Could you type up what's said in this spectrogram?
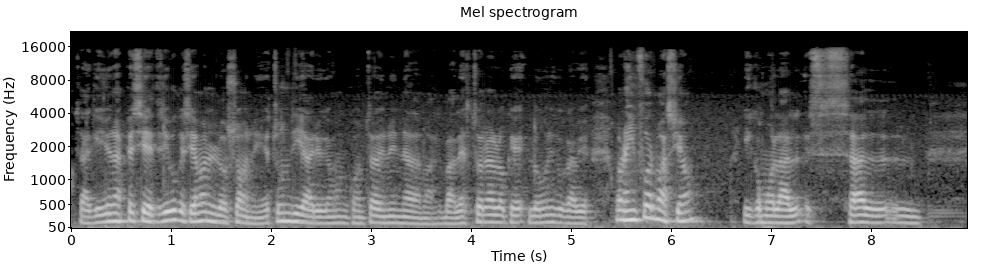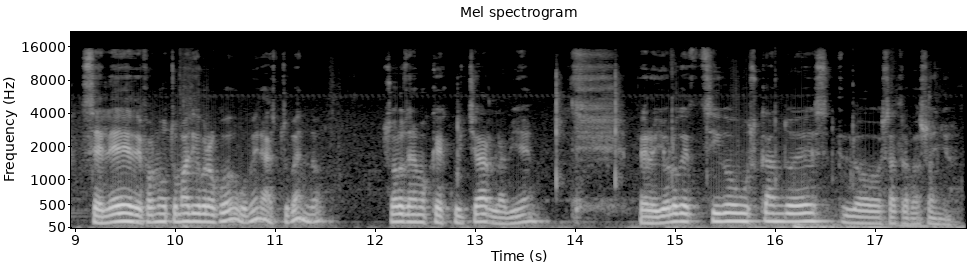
O sea, aquí hay una especie de tribu que se llaman los Sony. Esto es un diario que hemos encontrado y no hay nada más. Vale, esto era lo, que, lo único que había. Bueno, es información. Y como la sal, se lee de forma automática por el juego, pues mira, estupendo. Solo tenemos que escucharla bien. Pero yo lo que sigo buscando es los atrapasueños.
